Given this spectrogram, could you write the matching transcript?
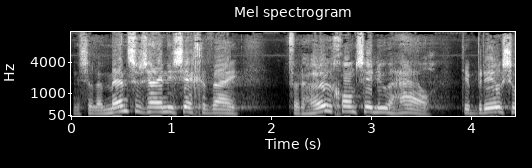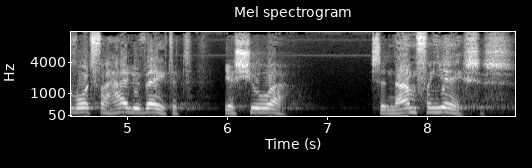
En er zullen mensen zijn die zeggen wij, verheug ons in uw heil. Het Hebreeuwse woord voor heil, u weet het. Yeshua is de naam van Jezus.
